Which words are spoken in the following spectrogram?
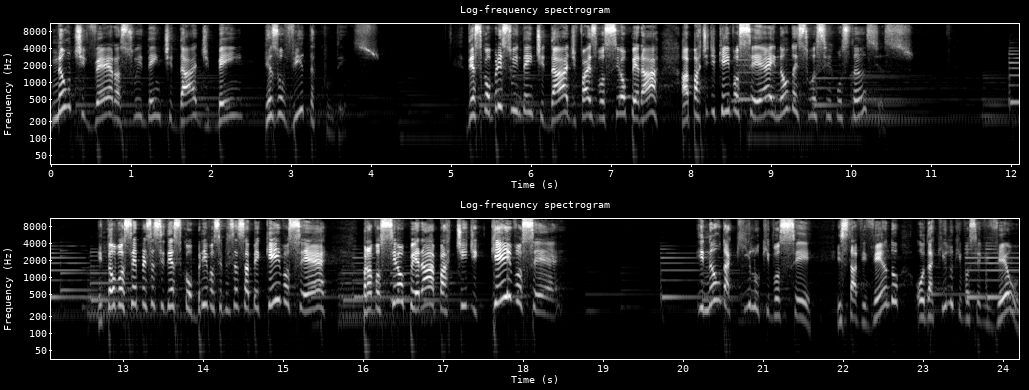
não tiver a sua identidade bem resolvida com Deus. Descobrir sua identidade faz você operar a partir de quem você é e não das suas circunstâncias. Então você precisa se descobrir, você precisa saber quem você é, para você operar a partir de quem você é, e não daquilo que você está vivendo ou daquilo que você viveu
